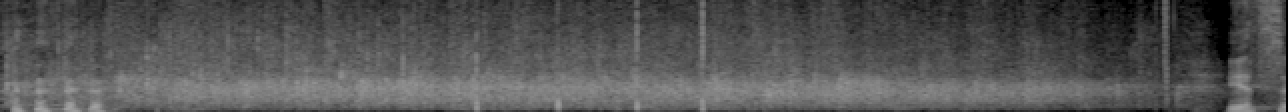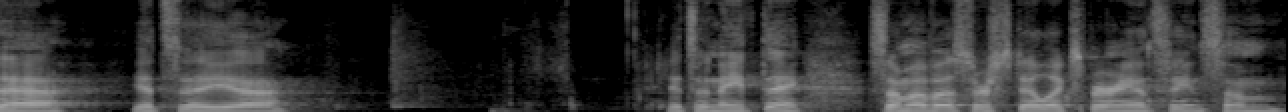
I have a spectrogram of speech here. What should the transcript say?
it's, a, it's, a, uh, it's a neat thing. Some of us are still experiencing some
